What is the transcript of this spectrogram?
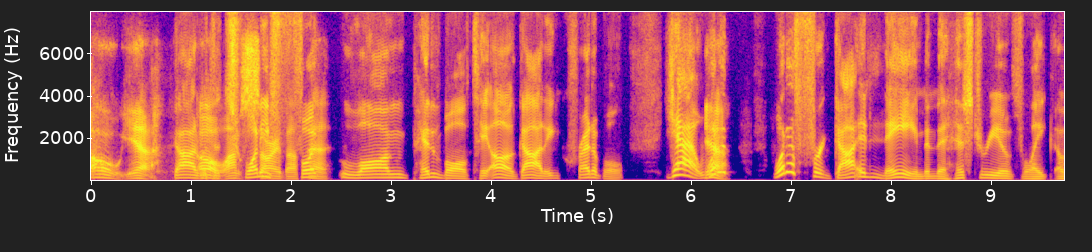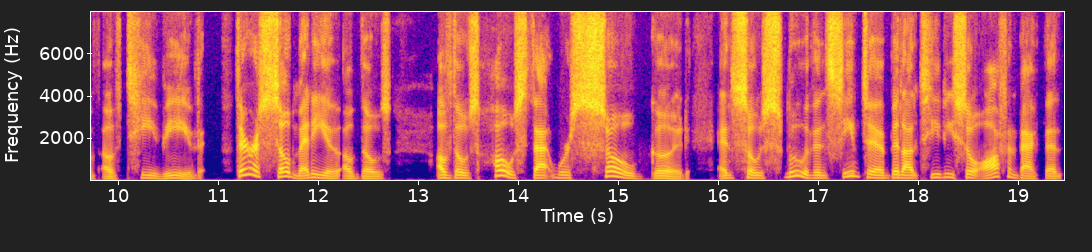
Oh yeah. God, with Oh, I'm 20 sorry about foot that. long pinball table. Oh God, incredible. Yeah, what Yeah. a what a forgotten name in the history of like of, of TV. There are so many of, those of those hosts that were so good and so smooth and seem to have been on TV so often back then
